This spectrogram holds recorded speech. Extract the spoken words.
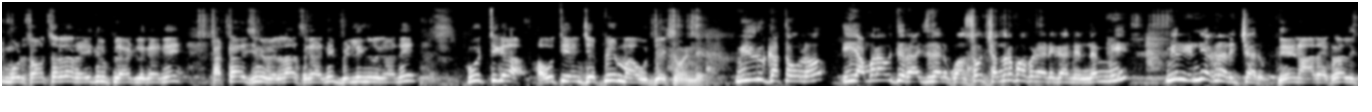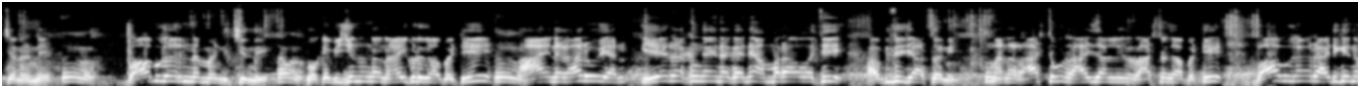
ఈ మూడు సంవత్సరాల్లో రైతుల ప్లాట్లు కానీ కట్టాల్సిన విల్లాస్ కానీ బిల్డింగ్లు కానీ పూర్తిగా అవుతాయి అని చెప్పి మా ఉద్దేశం అండి. మీరు గతంలో ఈ అమరావతి రాజధాని కోసం చంద్రబాబు నాయుడు గారిని నమ్మి మీరు ఎన్ని ఎకరాలు ఇచ్చారు? నేను ఆరు ఎకరాలు ఇచ్చానండి. బాబు గారిని నమ్మండి ఇచ్చింది. ఒక విజన్ ఉన్న నాయకుడు కాబట్టి. ఆయన గారు ఏ రకంగా అయినా కానీ అమరావతి అభివృద్ధి చేస్తాని మన రాష్ట్రం రాజధాని రాష్ట్రం కాబట్టి బాబు గారు అడిగిన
